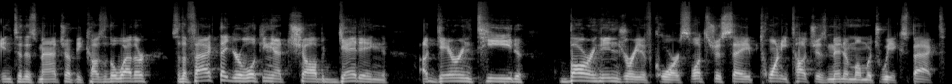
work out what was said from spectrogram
into this matchup because of the weather. So the fact that you're looking at Chubb getting a guaranteed, barring injury, of course, let's just say 20 touches minimum, which we expect.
